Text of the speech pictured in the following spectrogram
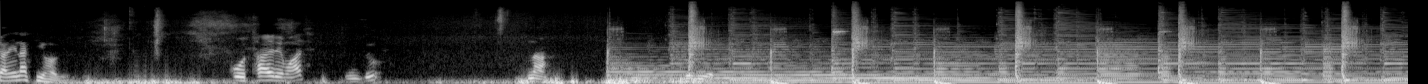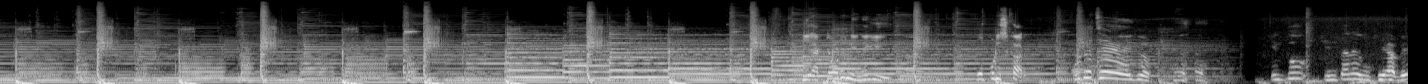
জানি না কি হবে। কোথায় রে মাছ? কিন্তু না। বেরিয়ে কি একটা ওঠেনি নাকি? তো পরিষ্কার? উঠেছে এই তো। কিন্তু চিন্তা নেই উঠে যাবে।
